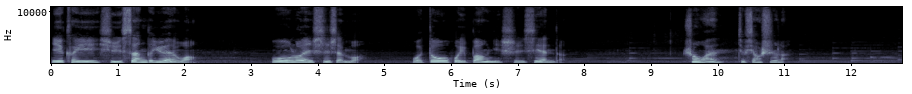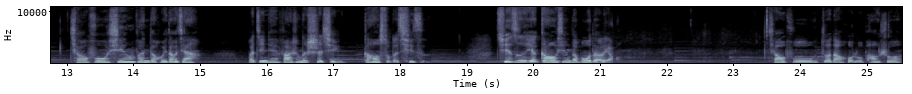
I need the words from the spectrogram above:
你可以许三个愿望，无论是什么，我都会帮你实现的。”说完就消失了。樵夫兴奋地回到家，把今天发生的事情告诉了妻子，妻子也高兴得不得了。樵夫坐到火炉旁说：“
